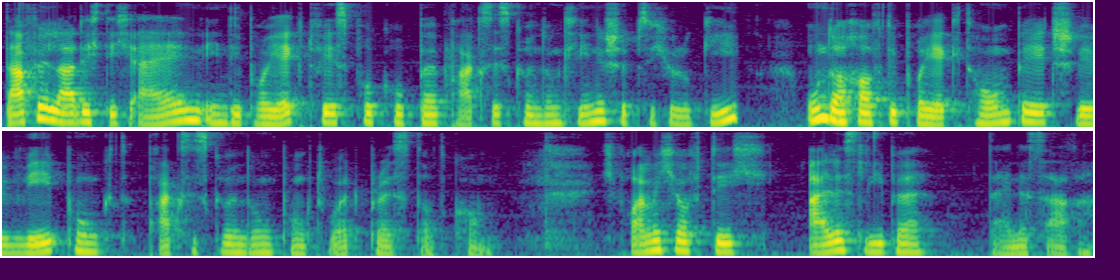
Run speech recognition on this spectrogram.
Dafür lade ich dich ein in die Projekt-Facebook-Gruppe Praxisgründung Klinische Psychologie und auch auf die Projekt-Homepage www.praxisgründung.wordpress.com. Ich freue mich auf dich. Alles Liebe, deine Sarah.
